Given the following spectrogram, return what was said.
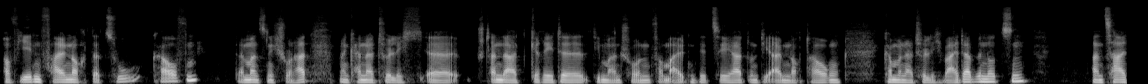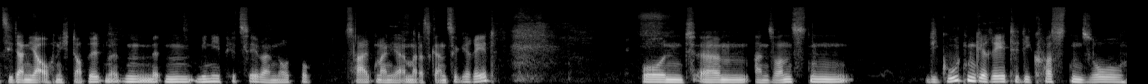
auf jeden Fall noch dazu kaufen, wenn man es nicht schon hat. Man kann natürlich äh, Standardgeräte, die man schon vom alten PC hat und die einem noch taugen, kann man natürlich weiter benutzen. Man zahlt sie dann ja auch nicht doppelt mit, mit einem Mini-PC. Beim Notebook zahlt man ja immer das ganze Gerät. Und ähm, ansonsten die guten Geräte, die kosten so,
